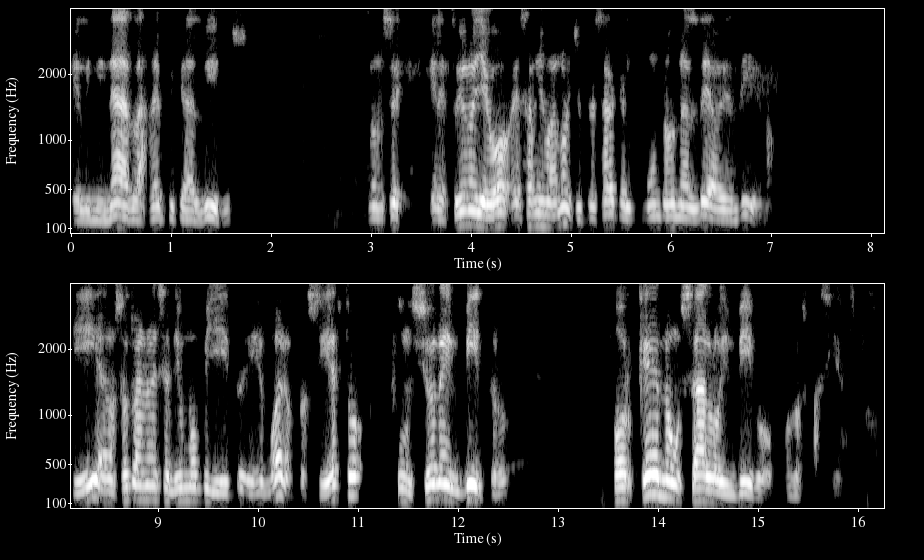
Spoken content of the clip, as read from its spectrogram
eliminar la réplica del virus. Entonces, el estudio nos llegó esa misma noche. Usted sabe que el mundo es una aldea hoy en día, ¿no? Y a nosotros nos encendió un bombillito y dije, bueno, pero si esto funciona in vitro, ¿por qué no usarlo en vivo con los pacientes?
